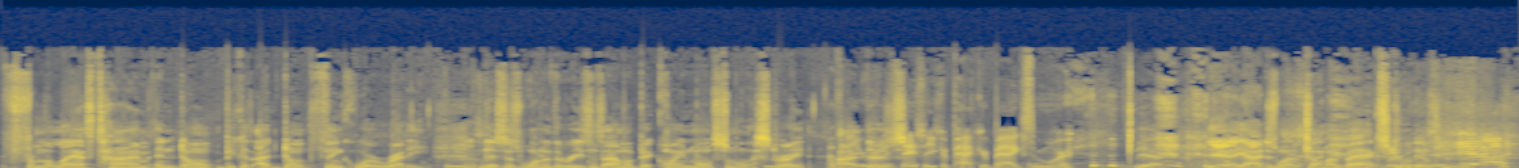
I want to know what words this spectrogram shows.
from the last time mm-hmm. and don't because I don't think we're ready. Mm-hmm. This is one of the reasons I'm a Bitcoin maximalist, mm-hmm. right? I thought you were going to say so you could pack your bags some more. yeah, yeah, yeah. I just want to throw my bag. Screw them people. yeah.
